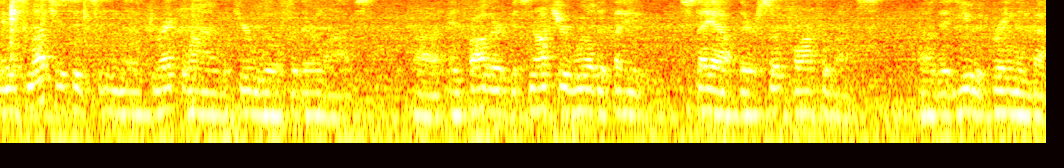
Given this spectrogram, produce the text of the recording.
in as much as it's in a direct line with your will for their lives. Uh, and Father, if it's not your will that they stay out there so far from us, uh, that you would bring them back.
